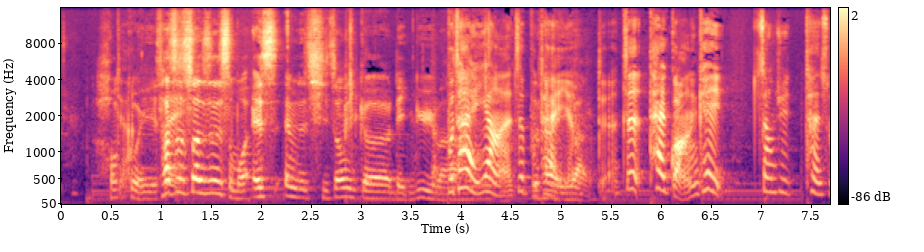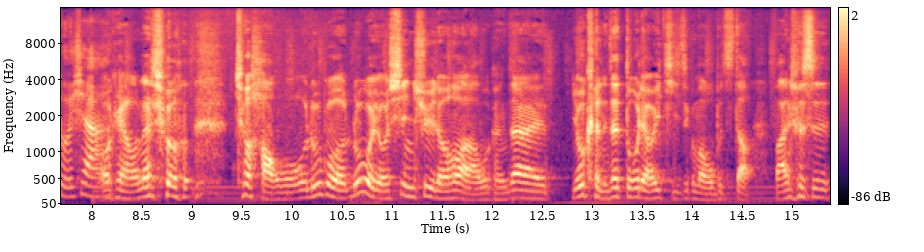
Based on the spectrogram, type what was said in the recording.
好诡异！它是算是什么 S M 的其中一个领域吗？不太一样啊，这不不太一样。对啊，这太广，你可以上去探索一下啊。OK，好，那就就好。我我如果如果有兴趣的话，我可能再有可能再多聊一集这个吗，我不知道。反正就是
